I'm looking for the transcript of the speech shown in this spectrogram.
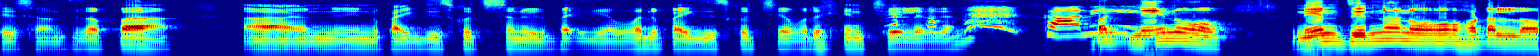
చేశాను. అంతే తప్ప నేను పైకి తీసుకొచ్చాను వీళ్ళు పై ఎవరిని పైకి తీసుకొచ్చి ఎవరు ఏం చేయలేదు కానీ కానీ బట్ నేను నేను తిన్నాను హోటల్లో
